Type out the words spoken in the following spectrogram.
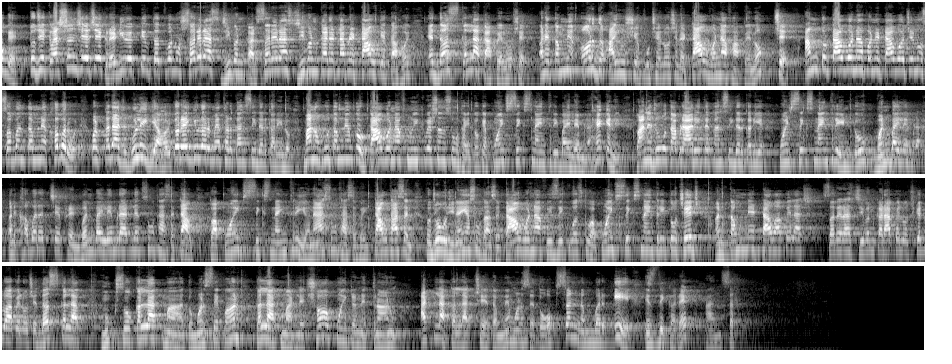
Okay તો જે question છે છે એક રેડિયો એક્ટિવ તત્વનો સરેરાશ જીવનકાળ. સરેરાશ જીવનકાળ એટલે આપણે ટાવ કહેતા હોય. એ દસ કલાક આપેલો છે અને તમને અર્ધ આયુષ્ય પૂછેલો છે એટલે ટાવ વનાફ આપેલો છે. આમ તો ટાવ વનાફ અને ટાવ વચ્ચેનો સંબંધ તમને ખબર હોય, પણ કદાચ ભૂલી ગયા હોય તો રેગ્યુલર મેથડ કન્સિડર કરી લો. માનો હું તમને એમ કહું, ટાવ વનાફનું ઇક્વેશન શું થાય? તો કે point six nine three by lambda હે કે નહીં? તો આને જોવો તો આપણે આ રીતે કન્સિડર કરીએ. Point six nine three into one by lambda અને ખબર જ છે ફ્રેન્ડ વન બાય લેમડા એટલે શું થશે? ટાવ તો આ પોઈન્ટ સિક્સ નાઇન થ્રી અને આ શું થશે ભાઈ? ટાવ થશે ને? તો જોવું જોઈએ અહીંયા શું થશે? Tau one of is equals to આ પોઈન્ટ સિક્સ નાઇન થ્રી તો છે જ. અને તમને ટાવ આપેલા છે. સરેરાશ જીવનકાળ આપેલો છે. કેટલો આપેલો છે? દસ કલાક. મૂકશો કલાકમાં તો મળશે પણ કલાકમાં એટલે છ પોઈન્ટ અને ત્રાણું. આટલા કલાક છે તમને મળશે. તો option number A is the correct answer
